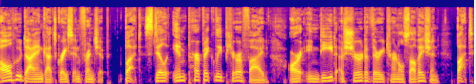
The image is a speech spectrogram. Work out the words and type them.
all who die in God's grace and friendship, but still imperfectly purified, are indeed assured of their eternal salvation. But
